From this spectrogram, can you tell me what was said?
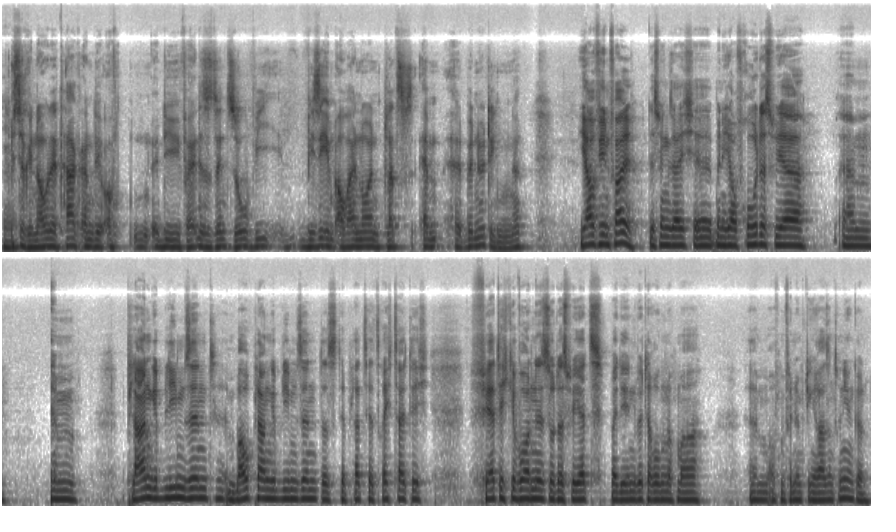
Ist ja genau der Tag, an dem die Verhältnisse sind so, wie, wie sie eben auch einen neuen Platz ähm, äh, benötigen. Ne? Ja, auf jeden Fall. Deswegen sage ich, äh, bin ich auch froh, dass wir ähm, im Plan geblieben sind, im Bauplan geblieben sind, dass der Platz jetzt rechtzeitig fertig geworden ist, sodass wir jetzt bei den Witterungen nochmal ähm, auf einem vernünftigen Rasen trainieren können.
